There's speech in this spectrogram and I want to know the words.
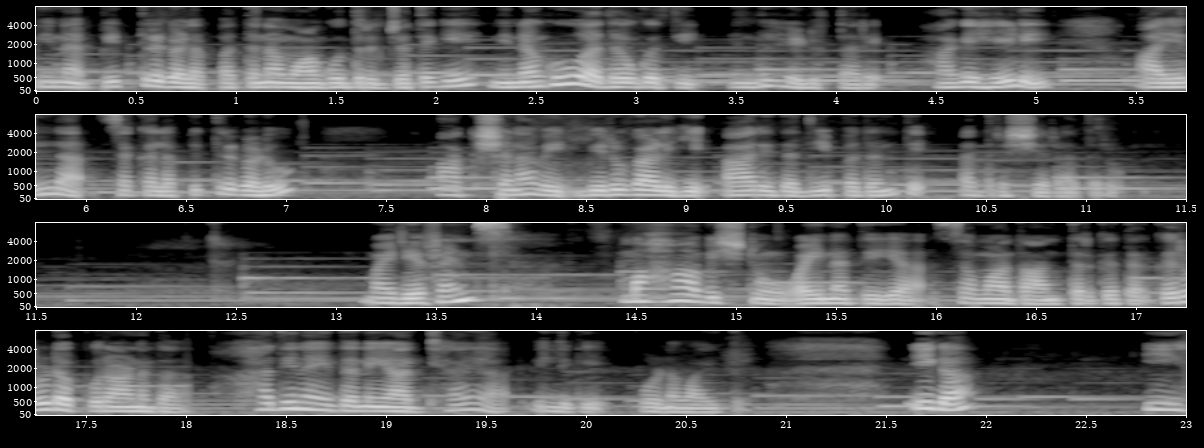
ನಿನ್ನ ಪಿತೃಗಳ ಪತನವಾಗುವುದರ ಜೊತೆಗೆ ನಿನಗೂ ಅಧೋಗತಿ ಎಂದು ಹೇಳುತ್ತಾರೆ. ಹಾಗೆ ಹೇಳಿ ಆ ಎಲ್ಲ ಸಕಲ ಪಿತೃಗಳು ಆ ಕ್ಷಣವೇ ಬಿರುಗಾಳಿಗೆ ಆರಿದ ದೀಪದಂತೆ ಅದೃಶ್ಯರಾದರು. My dear friends Mahavishnu Vainateya ಸಂವಾದ ಅಂತರ್ಗತ ಗರುಡ ಪುರಾಣದ ಹದಿನೈದನೆಯ ಅಧ್ಯಾಯ ಇಲ್ಲಿಗೆ ಪೂರ್ಣವಾಯಿತು. ಈಗ ಈ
